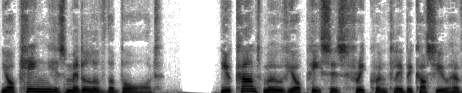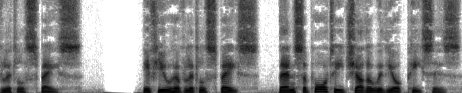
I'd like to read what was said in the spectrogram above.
Your king is middle of the board. You can't move your pieces frequently because you have little space. If you have little space, then support each other with your pieces.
